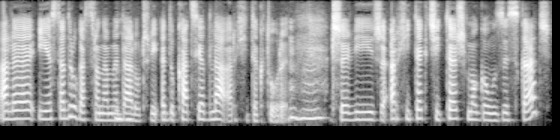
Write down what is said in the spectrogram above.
ale jest ta druga strona medalu, mhm. czyli edukacja dla architektury, mhm. czyli że architekci też mogą zyskać,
